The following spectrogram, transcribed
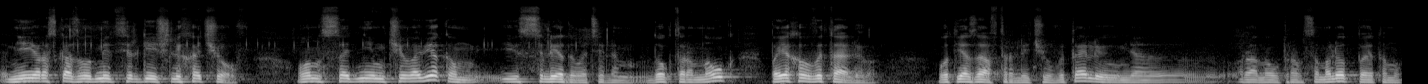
Мне ее рассказывал Дмитрий Сергеевич Лихачев. Он с одним человеком, исследователем, доктором наук, поехал в Италию. Вот я завтра лечу в Италию, у меня э, рано утром самолет, поэтому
